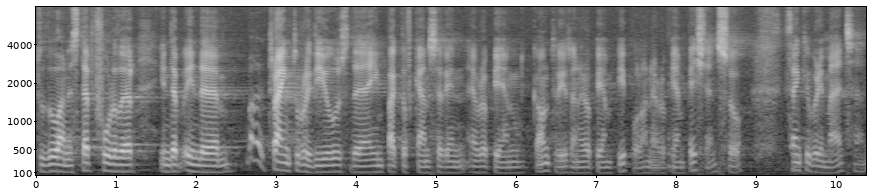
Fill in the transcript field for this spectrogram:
to do a step further in the, in the trying to reduce the impact of cancer in European countries and European people and European patients. So thank you very much. And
